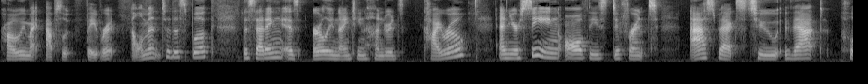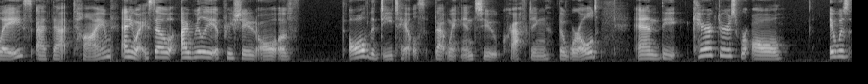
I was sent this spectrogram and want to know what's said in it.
probably my absolute favorite element to this book. The setting is early 1900s Cairo, and you're seeing all of these different aspects to that place at that time. Anyway, so I really appreciated all of all the details that went into crafting the world and the characters were all it was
